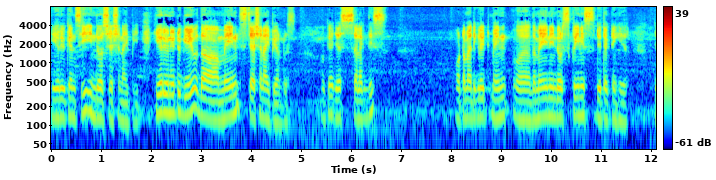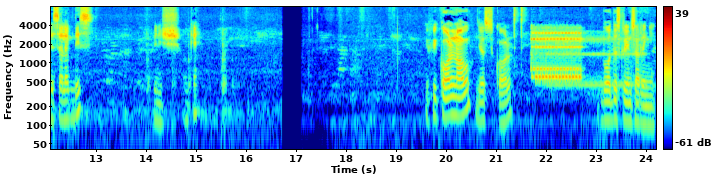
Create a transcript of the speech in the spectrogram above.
here you can see indoor station IP here you need to give the main station IP address. Okay just select this. Automatically main uh, the main indoor screen is detecting here. Just select this. Finish. Okay. If we call now just call. Both the screens are ringing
